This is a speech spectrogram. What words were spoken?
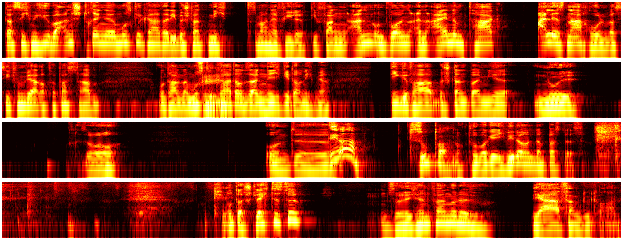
dass ich mich überanstrenge, Muskelkater, die bestand nicht. Das machen ja viele. Die fangen an und wollen an einem Tag alles nachholen, was sie fünf Jahre verpasst haben. und haben dann Muskelkater und sagen, nee, ich geht auch nicht mehr. Die Gefahr bestand bei mir null. So. Und äh, Ja, super. im Oktober gehe ich wieder und dann passt das. Okay. Und das Schlechteste? Soll ich anfangen oder du? Ja, fang du doch an.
